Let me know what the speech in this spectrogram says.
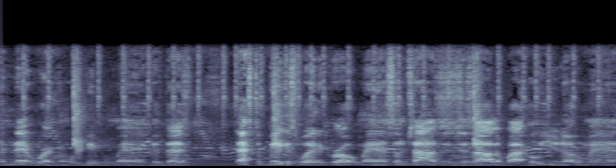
and networking with people, man, because that's that's the biggest way to grow, man. Sometimes it's just all about who you know, man.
